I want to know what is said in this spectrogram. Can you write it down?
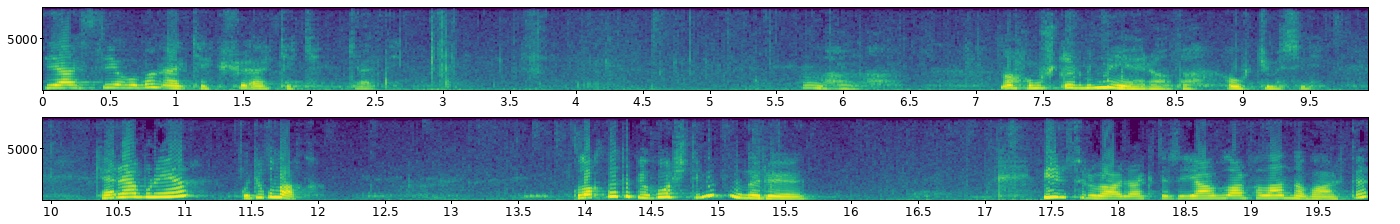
diğer siyah olan erkek. Şu erkek geldi. Allah Allah. Lan havuçları bilmiyor herhalde havuç yemesini. Gel buraya. Koca kulak. Kulakları da bir hoş değil mi bunları? Bir sürü vardı arkadaşlar. Yavrular falan da vardı.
